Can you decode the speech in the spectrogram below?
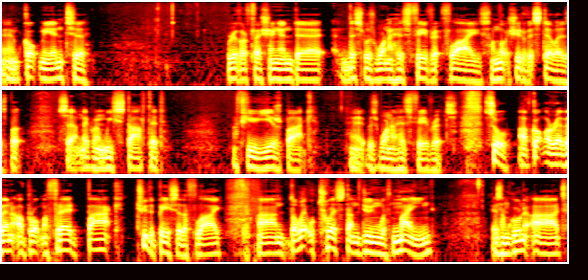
um, got me into river fishing, and uh, this was one of his favourite flies. I'm not sure if it still is, but certainly when we started a few years back, uh, it was one of his favourites. So I've got my ribbon, I brought my thread back to the base of the fly and the little twist I'm doing with mine is I'm going to add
